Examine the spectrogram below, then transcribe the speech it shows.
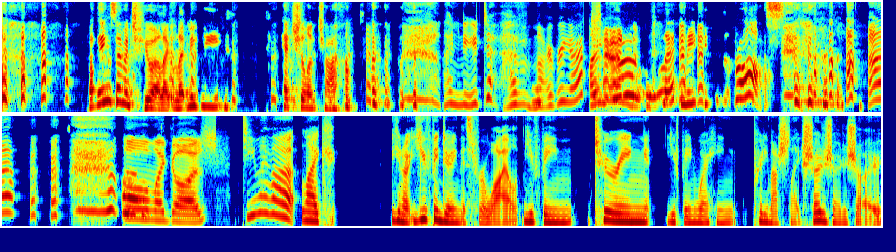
I'm being so mature. Like, let me be petulant child. I need to have my reaction. Let me be cross. oh my gosh. Do you ever like, you know, you've been doing this for a while. You've been touring, you've been working pretty much like show to show to show.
